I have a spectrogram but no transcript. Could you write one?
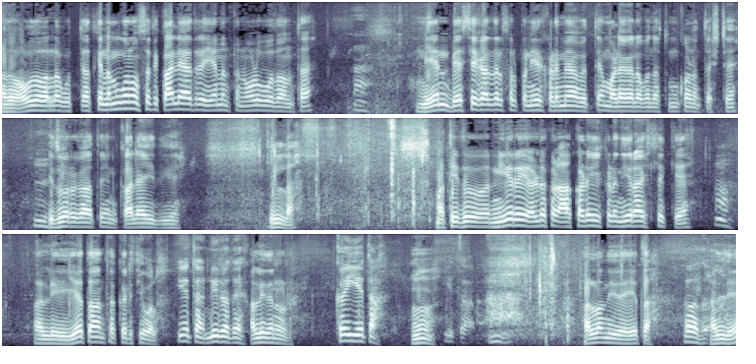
ಅದು ಹೌದು ಅಲ್ಲ ಗೊತ್ತೆ. ಅದಕ್ಕೆ ನಮಗೂ ಒಂದ್ಸತಿ ಖಾಲಿ ಆದರೆ ಏನಂತ ನೋಡ್ಬೋದು ಅಂತ. ಏನು ಬೇಸಿಗೆಗಾಲದಲ್ಲಿ ಸ್ವಲ್ಪ ನೀರು ಕಡಿಮೆ ಆಗುತ್ತೆ ಮಳೆಗಾಲ ಬಂದಾಗ ತುಂಬ್ಕೊಳುತ್ತೆ ಅಷ್ಟೇ. ಇದುವರೆಗೂ ಆತ ಏನು ಖಾಲಿ ಆಗಿದೆಯೇ? ಇಲ್ಲ. ಮತ್ತು ಇದು ನೀರು ಎರಡು ಕಡೆ ಆ ಕಡೆ ಈ ಕಡೆ ನೀರು ಹಾಯಿಸ್ಲಿಕ್ಕೆ ಅಲ್ಲಿ ಏತ ಅಂತ ಕರಿತೀವಲ್ಲ? ಏತ ನೀರದೆ? ಅಲ್ಲಿದೆ ನೋಡ್ರಿ. ಕೈ ಏತ? ಹ್ಞೂ ಅಲ್ಲೊಂದಿದೆ ಏತ. ಹೌದು. ಅಲ್ಲಿ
